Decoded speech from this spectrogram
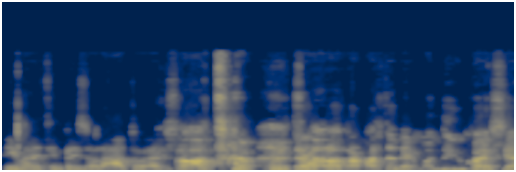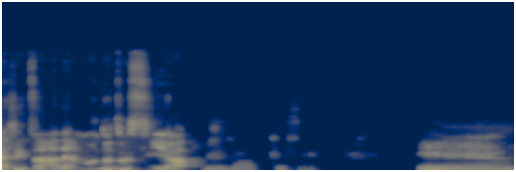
rimane sempre isolato, eh. Esatto. Se Purtroppo. dall'altra parte del mondo, in qualsiasi zona del mondo tu sia. Esatto, sì. E,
